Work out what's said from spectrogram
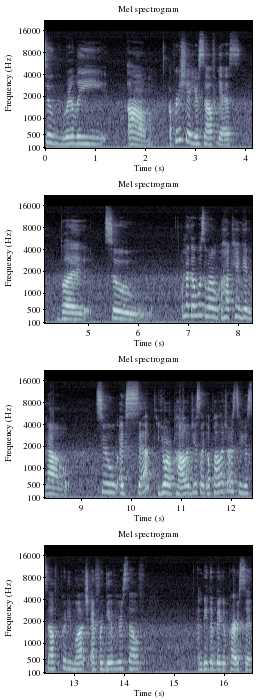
to really um appreciate yourself, yes, but to oh my god, what's the word? I can't get it out. To accept your apologies, like apologize to yourself pretty much and forgive yourself and be the bigger person.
